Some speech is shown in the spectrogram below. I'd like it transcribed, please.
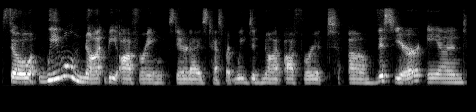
So we will not be offering standardized test prep. We did not offer it um, this year. And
